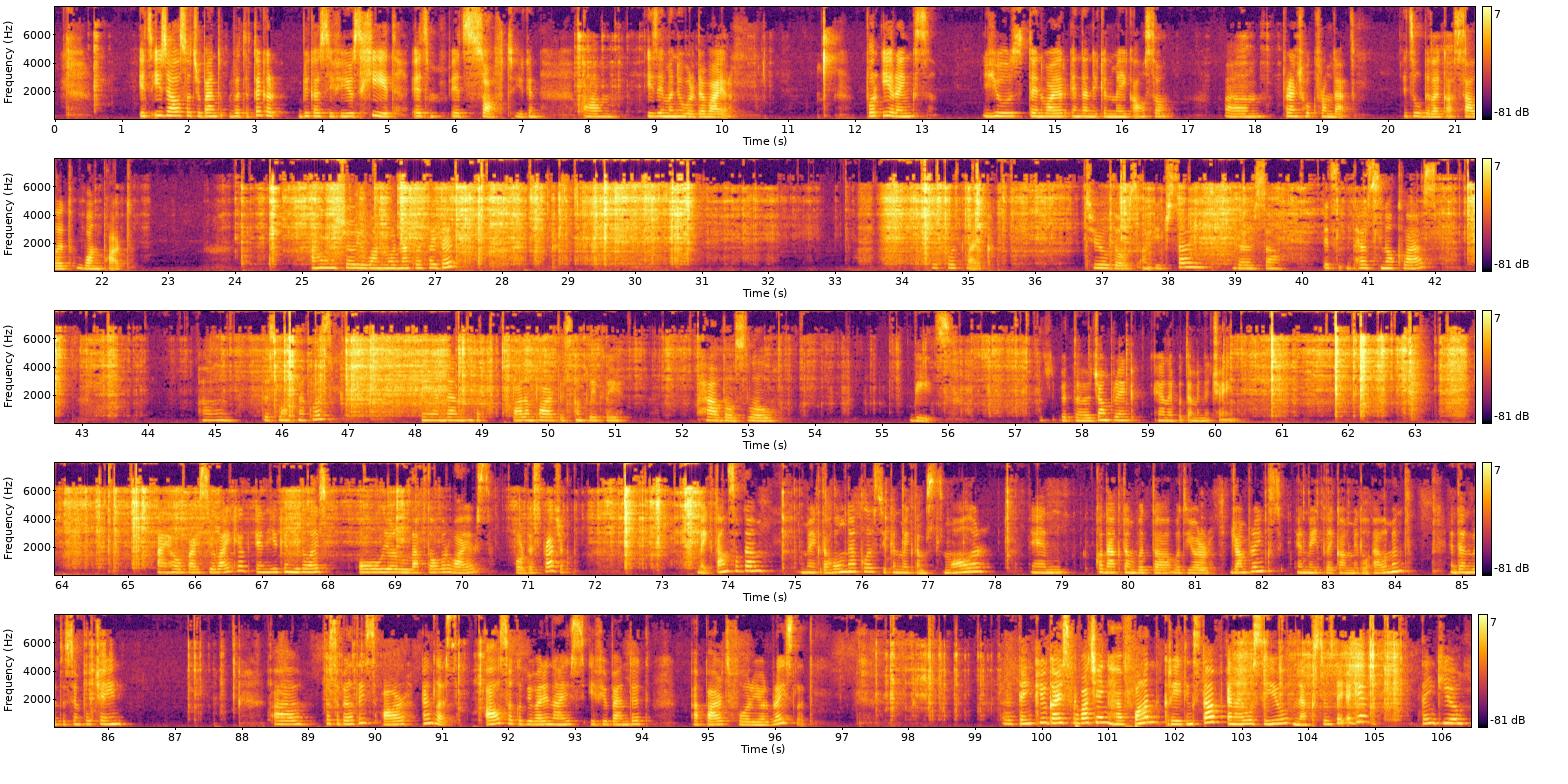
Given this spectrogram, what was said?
It's easy also to bend with the thicker because if you use heat it's it's soft. You can um, easily maneuver the wire. For earrings use thin wire and then you can make also um, French hook from that. It will be like a solid one part. I want to show you one more necklace I did. We put like two of those on each side. There's a, it has no clasp um, this long necklace and then the bottom part is completely have those little beads with the jump ring and I put them in a chain. I hope guys you like it and you can utilize all your leftover wires for this project. Make tons of them make the whole necklace you can make them smaller and connect them with uh, with your jump rings and make like a middle element and then with the simple chain uh, possibilities are endless also could be very nice if you bend it apart for your bracelet uh, thank you guys for watching. Have fun creating stuff and I will see you next Tuesday again. Thank you.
